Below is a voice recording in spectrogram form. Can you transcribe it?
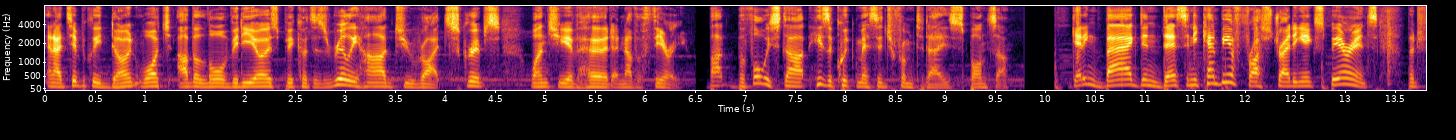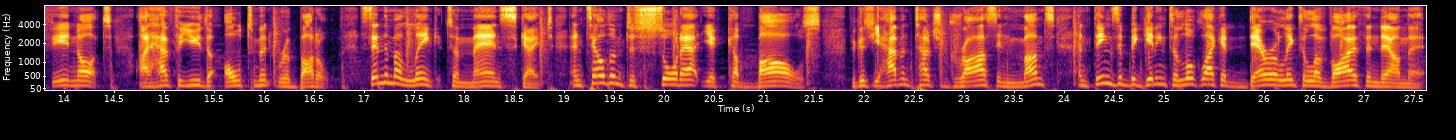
and I typically don't watch other lore videos because it's really hard to write scripts once you have heard another theory. But before we start, here's a quick message from today's sponsor. Getting bagged in Destiny can be a frustrating experience, but fear not. I have for you the ultimate rebuttal. Send them a link to Manscaped and tell them to sort out your cabals because you haven't touched grass in months and things are beginning to look like a derelict Leviathan down there.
